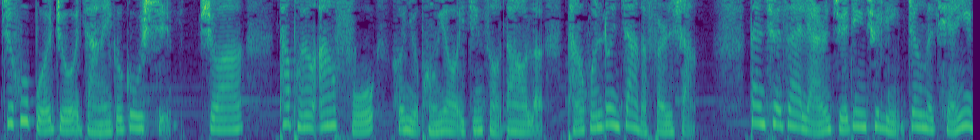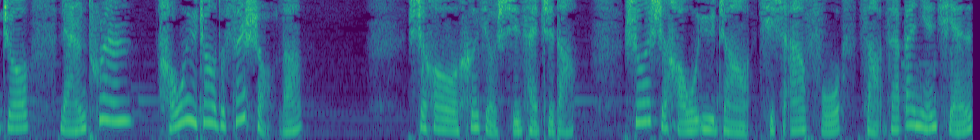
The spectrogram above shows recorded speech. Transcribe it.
知乎博主讲了一个故事，说他朋友阿福和女朋友已经走到了谈婚论嫁的份上，但却在两人决定去领证的前一周，两人突然毫无预兆的分手了。事后喝酒时才知道，说是毫无预兆，其实阿福早在半年前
